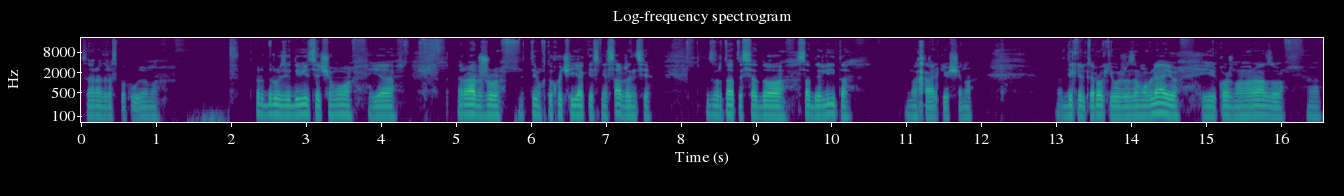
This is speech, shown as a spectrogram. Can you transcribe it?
Зараз розпакуємо. Тепер, друзі, дивіться, чому я раджу тим, хто хоче якісні саджанці, звертатися до саду літа на Харківщину. Декілька років вже замовляю і кожного разу е,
